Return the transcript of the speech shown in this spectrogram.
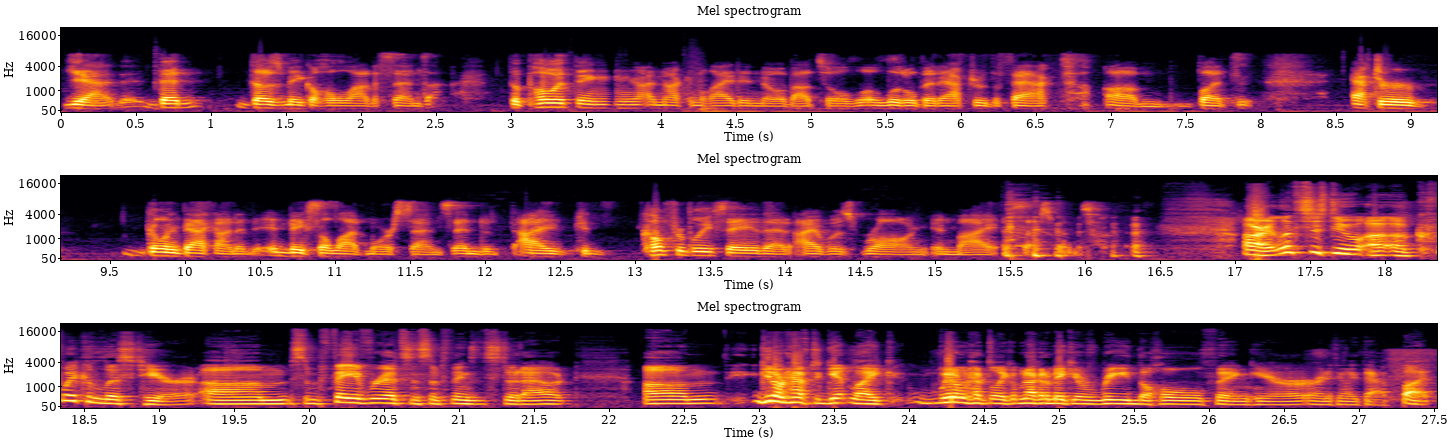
Yeah, that does make a whole lot of sense the poet thing, I'm not going to lie, I didn't know about till a little bit after the fact. Um, but after going back on it, it makes a lot more sense. And I could comfortably say that I was wrong in my assessment. All right, let's just do a, a quick list here. Um, some favorites and some things that stood out. Um, you don't have to get like, we don't have to like, I'm not going to make you read the whole thing here or anything like that. But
